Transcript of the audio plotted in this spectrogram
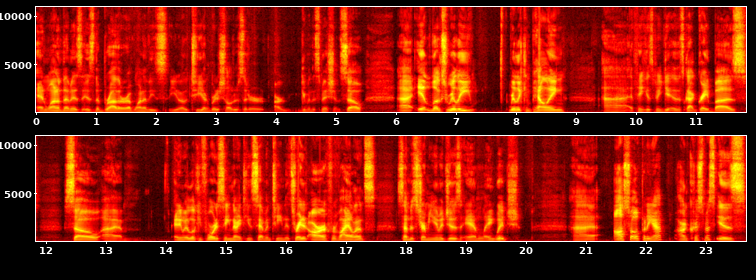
and one of them is is the brother of one of these, you know, the two young British soldiers that are are given this mission. So uh, it looks really really compelling. Uh, I think it's been it's got great buzz. So um, anyway, looking forward to seeing 1917. It's rated R for violence, some disturbing images, and language. Uh, also opening up on Christmas is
